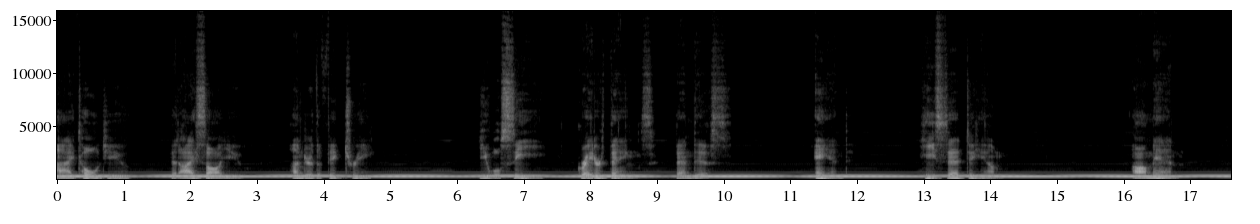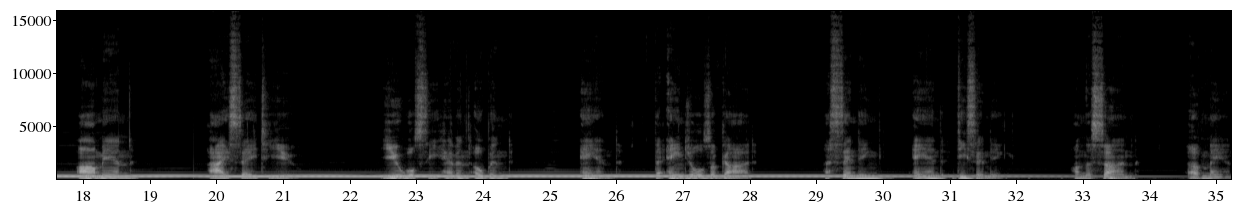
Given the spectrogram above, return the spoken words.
I told you that I saw you under the fig tree? You will see greater things than this. And he said to him, Amen. Amen. I say to you, you will see heaven opened and the angels of God ascending and descending on the Son of Man.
